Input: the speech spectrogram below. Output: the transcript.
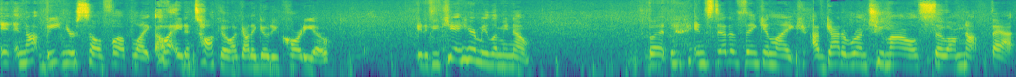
and not beating yourself up like, oh, I ate a taco, I got to go do cardio. And if you can't hear me, let me know. But instead of thinking like I've got to run two miles so I'm not fat,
